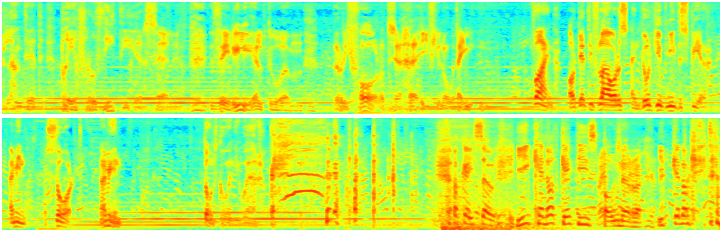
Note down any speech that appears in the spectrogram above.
Planted by Aphrodite herself. They really help to, um, reforge, if you know what I mean. Fine, I'll get the flowers and you'll give me the spear. I mean, sword. I mean, don't go anywhere. okay, so he cannot get his boner. He cannot get the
